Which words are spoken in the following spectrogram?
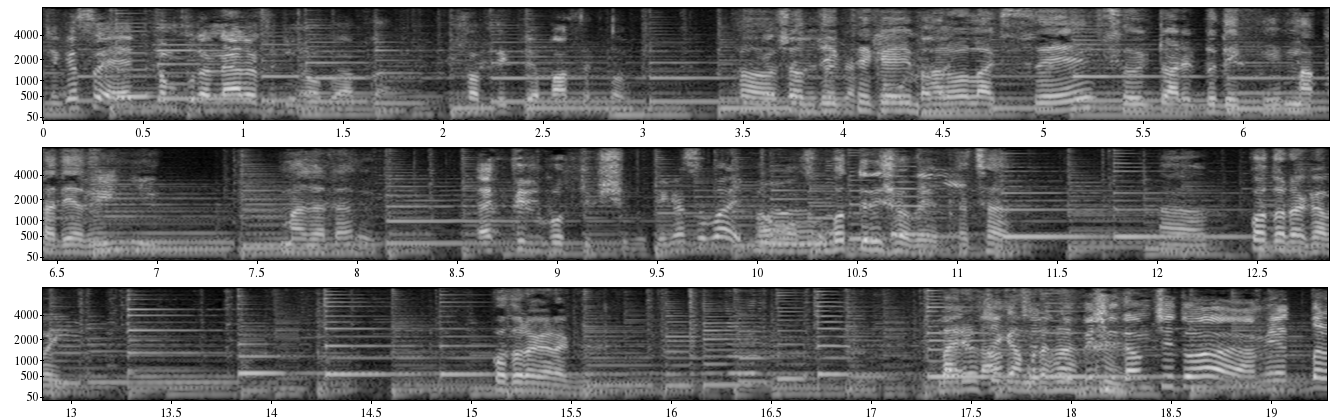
ঠিক আছে? একদম পুরো ন্যারো ফিটিং হবে আপনার। সব দিক দিয়ে পারফেক্ট হবে। হ্যাঁ, সব দিক থেকেই ভালো লাগছে। একটু আরেকটু দেখি মাপটা দিয়ে মাজাটা। একত্রিশ বত্রিশ ছিল ঠিক আছে ভাই? বত্রিশ হবে আচ্ছা। কত টাকা ভাই? কত টাকা রাখবেন? বাইরে হচ্ছে আমরা বেশি দাম চাই তো হয়, আমি একবার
